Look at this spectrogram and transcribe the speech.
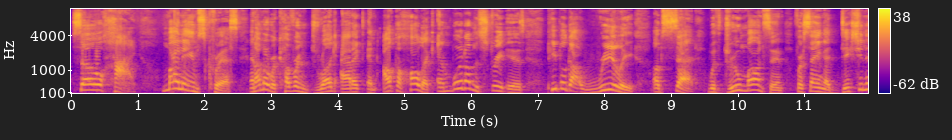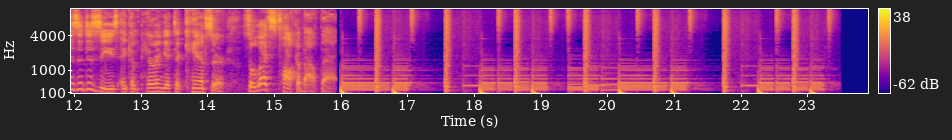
So, hi. My name's Chris, and I'm a recovering drug addict and alcoholic, and word on the street is people got really upset with Drew Monson for saying addiction is a disease and comparing it to cancer. So let's talk about that.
